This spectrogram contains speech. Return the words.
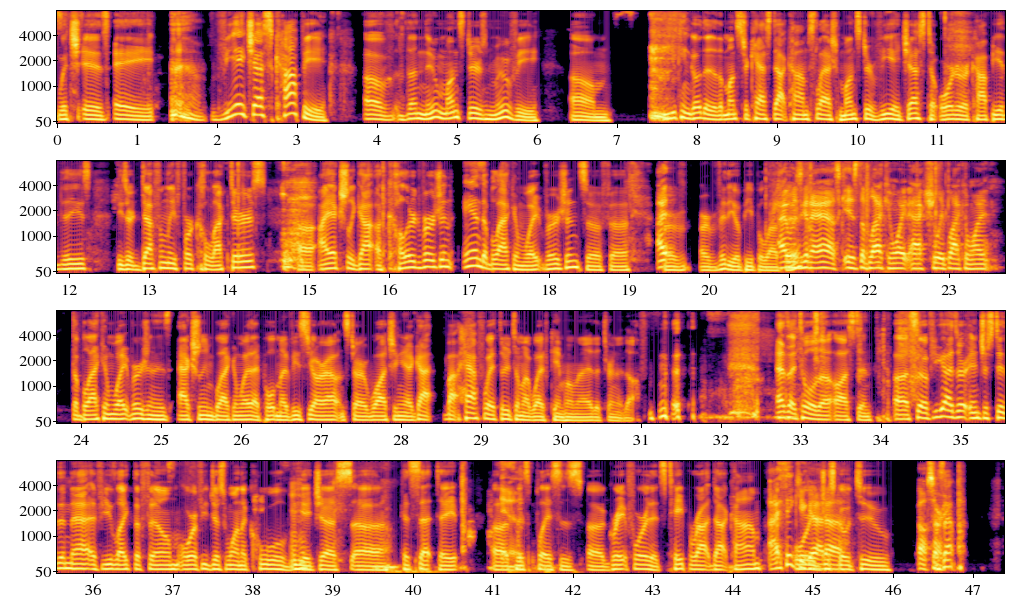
which is a VHS copy of the new Munsters movie. Um, you can go to the munstercast.com slash monster VHS to order a copy of these. These are definitely for collectors. Uh, I actually got a colored version and a black and white version. So if uh, I- our, our video people out I there, i was going to ask, is the black and white actually black and white? The black and white version is actually in black and white. I pulled my VCR out and started watching it. I got about halfway through till my wife came home and I had to turn it off. As I told uh, Austin. Uh, so if you guys are interested in that, if you like the film, or if you just want a cool VHS uh, cassette tape, uh, Yeah. this place is uh, great for it. It's taperot.com. I think you got. just go to. oh, sorry.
